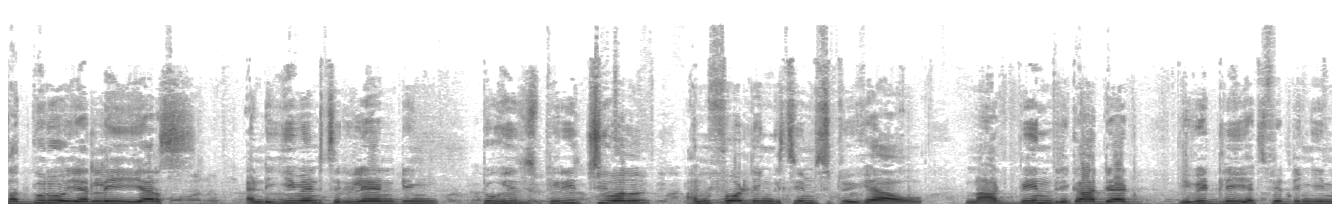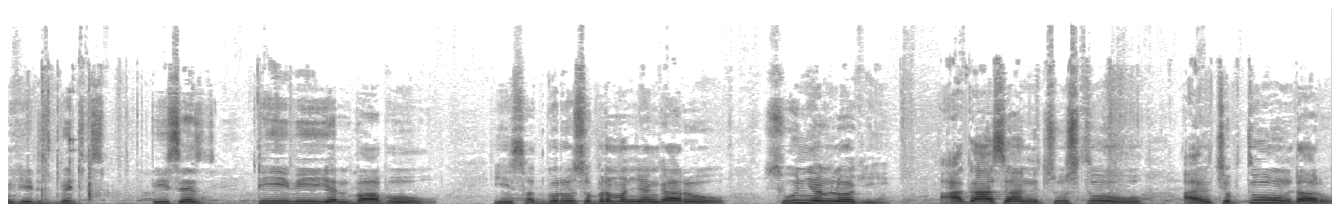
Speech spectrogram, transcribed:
Sadguru early years and events relating to his spiritual unfolding seems to have not been recorded vividly expecting in hits bits pieces TVN Babu ఈ సద్గురు సుబ్రహ్మణ్యం గారు శూన్యంలోకి ఆకాశాన్ని చూస్తూ ఆయన చెప్తూ ఉంటారు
